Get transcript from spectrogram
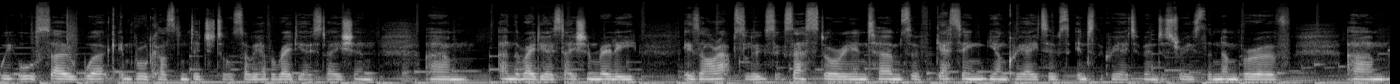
We also work in broadcast and digital, so we have a radio station, um, and the radio station really is our absolute success story in terms of getting young creatives into the creative industries. The number of um,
